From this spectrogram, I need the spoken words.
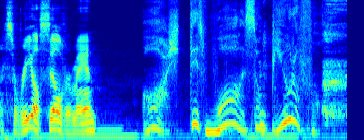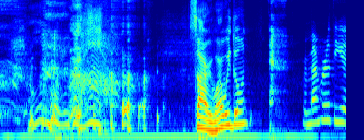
it's real silver, man. Oh, sh- this wall is so beautiful. oh my god. Sorry, what are we doing? Remember the uh,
